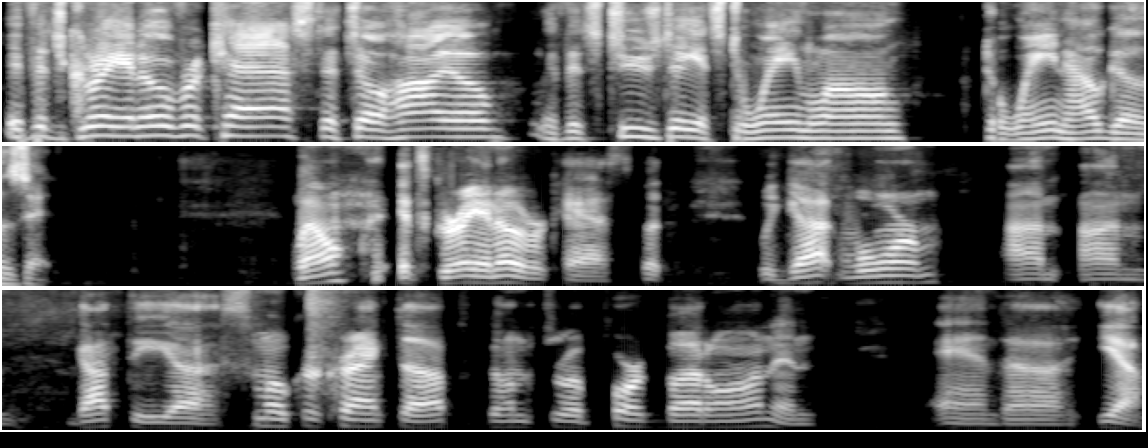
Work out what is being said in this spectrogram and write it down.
If it's gray and overcast, it's Ohio. If it's Tuesday, it's Dwayne Long. Dwayne, how goes it? Well, it's gray and overcast, but we got warm. I'm, I'm got the uh, smoker cranked up. Going to throw a pork butt on, and and uh, yeah,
